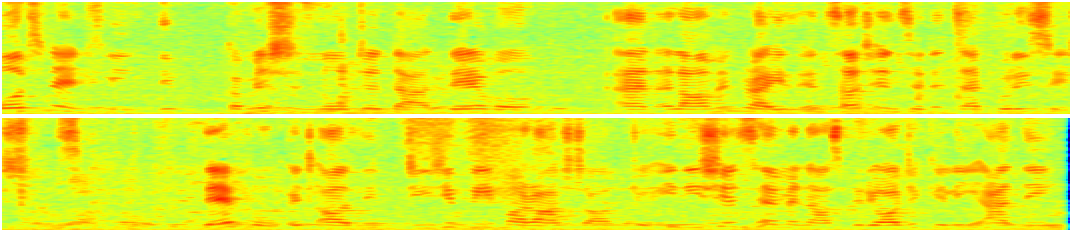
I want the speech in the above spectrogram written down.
Pertinently, the Commission noted that there were an alarming rise in such incidents at police stations. Therefore, it asked the DGP Maharashtra to initiate seminars periodically at the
